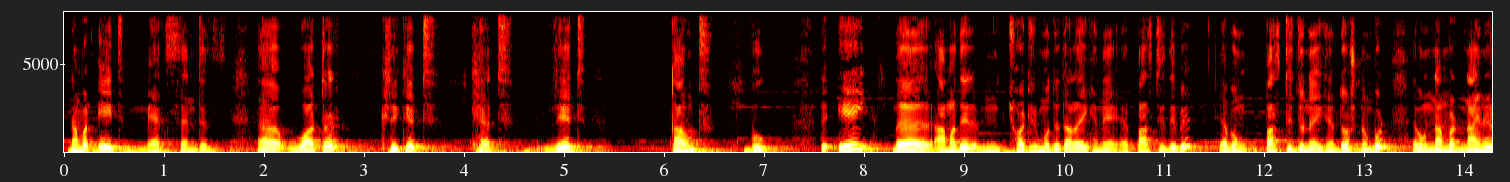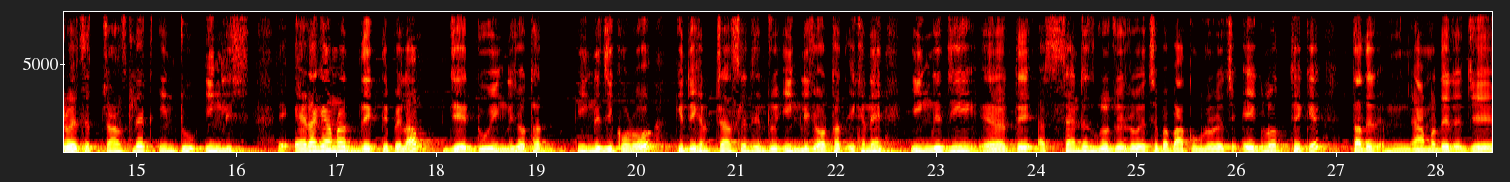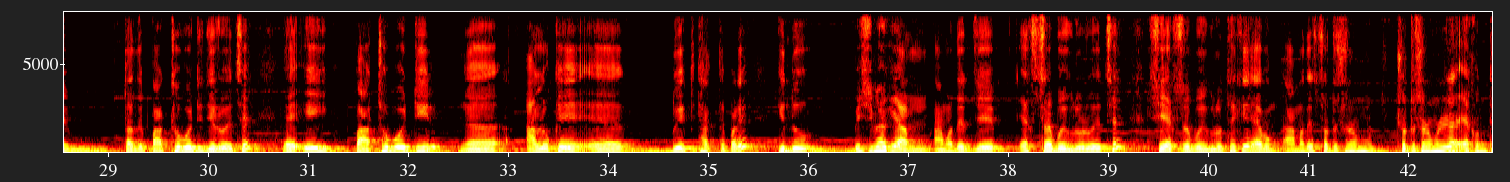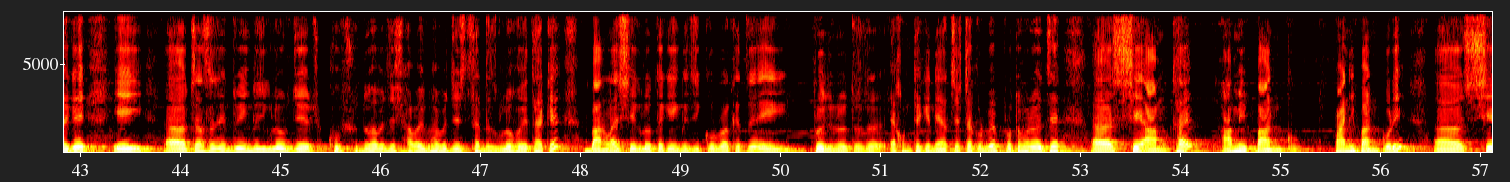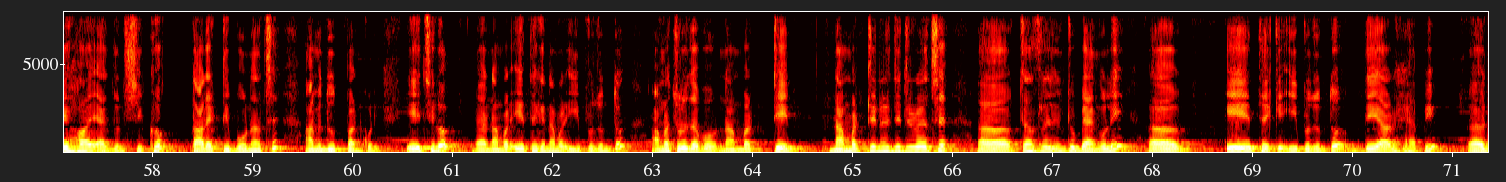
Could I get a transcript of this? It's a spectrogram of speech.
number eight makes sentence water cricket cat red count book তো এই আমাদের ছটির মধ্যে তারা এখানে পাঁচটি দেবে এবং পাঁচটির জন্য এখানে দশ নম্বর এবং নাম্বার নাইনে রয়েছে ট্রান্সলেট ইনটু ইংলিশ। এর আগে আমরা দেখতে পেলাম যে ডু ইংলিশ অর্থাৎ ইংরেজি করো, কিন্তু এখানে ট্রান্সলেট ইনটু ইংলিশ অর্থাৎ এখানে ইংরেজিতে সেন্টেন্সগুলো যে রয়েছে বা বাক্যগুলো রয়েছে এইগুলো থেকে তাদের আমাদের যে তাদের পাঠ্য বইটি যে রয়েছে এই পাঠ্য বইটির আলোকে দু একটি থাকতে পারে, কিন্তু বেশিরভাগই আমাদের যে এক্সট্রা বইগুলো রয়েছে, সেই এক্সট্রা বইগুলো থেকে এবং আমাদের ছোটো ছোটো সোনামণিরা এখন থেকে এই ট্রান্সলেট ইন্টু ইংরেজিগুলো যে খুব সুন্দরভাবে যে স্বাভাবিকভাবে যে সেন্টেন্সগুলো হয়ে থাকে বাংলায়, সেগুলো থেকে ইংরেজি করবার ক্ষেত্রে এই প্রয়োজনীয়তাটা এখন থেকে নেওয়ার চেষ্টা করবে। প্রথমে রয়েছে সে আম খায়, আমি পান পানি পান করি সে হয় একজন শিক্ষক। তার একটি বোন আছে, আমি দুধ পান করি। এই ছিল নাম্বার এ থেকে নাম্বার ই পর্যন্ত। আমরা চলে যাব নাম্বার টেন নাম্বার টেনের যেটি রয়েছে ট্রান্সলেট ইন্টু বেঙ্গলি এ থেকে ই পর্যন্ত they are happy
